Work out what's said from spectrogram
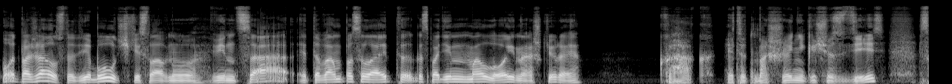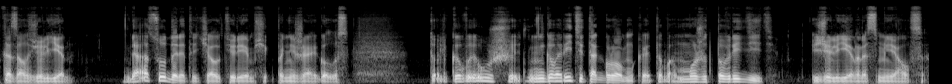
Вот, пожалуйста, две булочки славного венца. Это вам посылает господин Малой, наш кюре». «Как? Этот мошенник еще здесь?» — сказал Жюльен. «Да, сударь», — отвечал тюремщик, понижая голос. «Только вы уж не говорите так громко, это вам может повредить». Жюльен рассмеялся.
